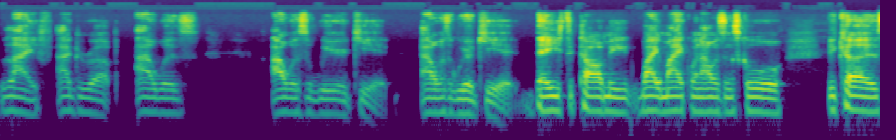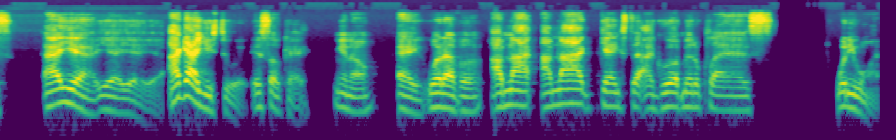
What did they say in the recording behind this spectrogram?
life, I grew up, I was, I was a weird kid. I was a weird kid. They used to call me White Mike when I was in school because, uh, yeah, yeah, yeah, yeah. I got used to it. It's okay, you know. Hey, whatever. I'm not. I'm not gangster. I grew up middle class. What do you want?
